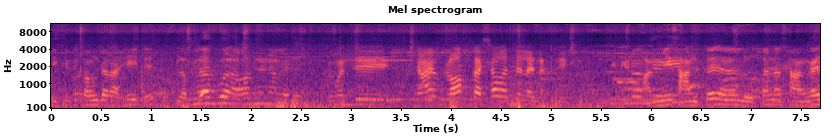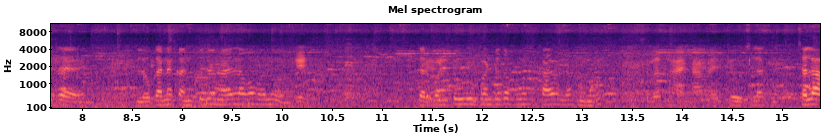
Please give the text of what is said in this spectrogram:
तिकीट काउंटर आहे इथे उपलब्ध. म्हणजे काय ब्लॉग कशाबद्दल आहे नक्की? आम्ही सांगतोय ना लोकांना सांगायचं आहे. लोकांना कन्फ्युजन व्हायला नको म्हणून. तर बंटू बंटूचा फोन काय होला फोन उचलत नाही काय माहिती. उचलत नाही. चला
